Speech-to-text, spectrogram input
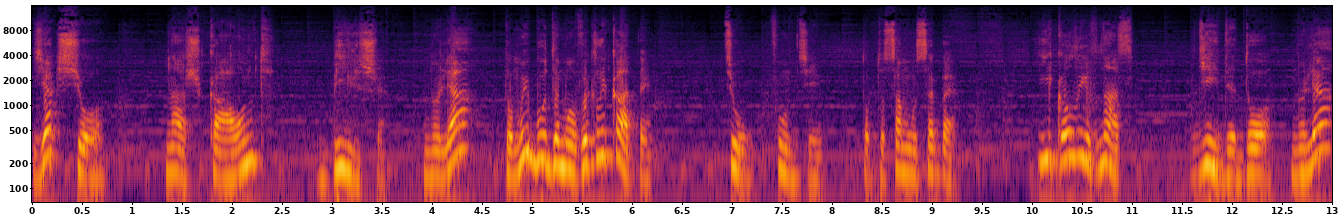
Якщо наш каунт більше нуля, то ми будемо викликати цю функцію, тобто саму себе. І коли в нас дійде до нуля,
